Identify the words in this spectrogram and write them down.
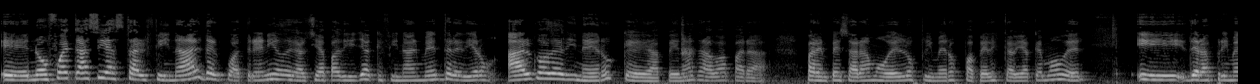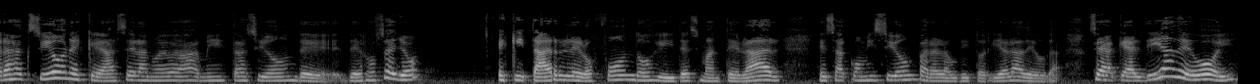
eh, no fue casi hasta el final del cuatrenio de García Padilla que finalmente le dieron algo de dinero que apenas daba para para empezar a mover los primeros papeles que había que mover. Y de las primeras acciones que hace la nueva administración de, de Rosselló es quitarle los fondos y desmantelar esa comisión para la auditoría de la deuda. O sea que al día de hoy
